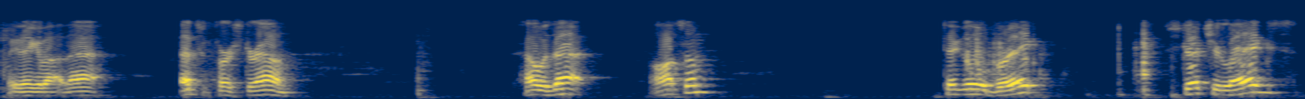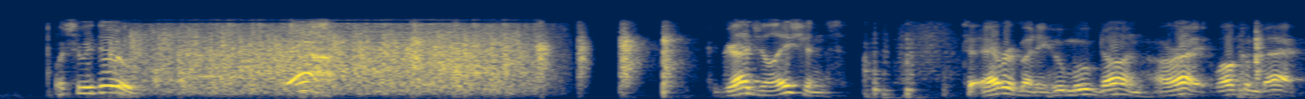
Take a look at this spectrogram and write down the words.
What do you think about that? That's the first round. How was that? Awesome? Take a little break? Stretch your legs? What should we do? Yeah! Congratulations to everybody who moved on. All right, welcome back.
